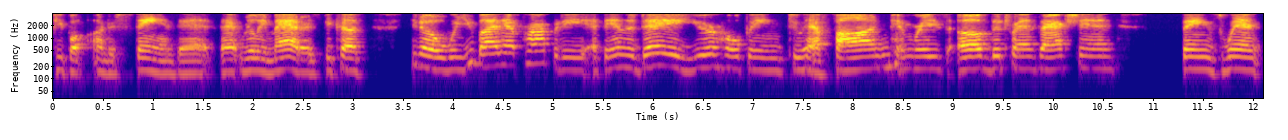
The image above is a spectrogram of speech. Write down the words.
people understand that that really matters because you know, when you buy that property, at the end of the day, you're hoping to have fond memories of the transaction. Things went,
